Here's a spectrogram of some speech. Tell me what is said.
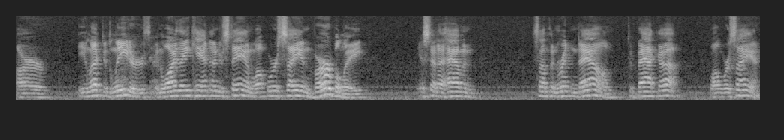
our elected leaders and why they can't understand what we're saying verbally instead of having something written down to back up what we're saying.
